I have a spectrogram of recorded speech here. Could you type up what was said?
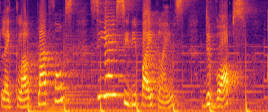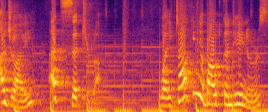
like cloud platforms, CI CD pipelines, DevOps, Agile, etc. While talking about containers,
